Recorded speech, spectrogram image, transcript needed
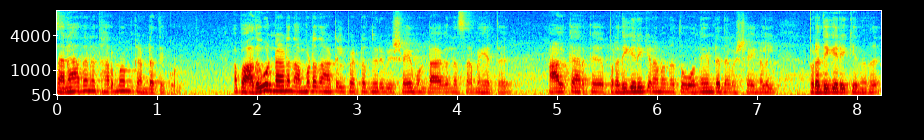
സനാതന ധർമ്മം കണ്ടെത്തിക്കൊള്ളും. അപ്പോൾ അതുകൊണ്ടാണ് നമ്മുടെ നാട്ടിൽ പെട്ടെന്നൊരു വിഷയമുണ്ടാകുന്ന സമയത്ത് ആൾക്കാർക്ക് പ്രതികരിക്കണമെന്ന് തോന്നേണ്ടുന്ന വിഷയങ്ങളിൽ പ്രതികരിക്കുന്നത്.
